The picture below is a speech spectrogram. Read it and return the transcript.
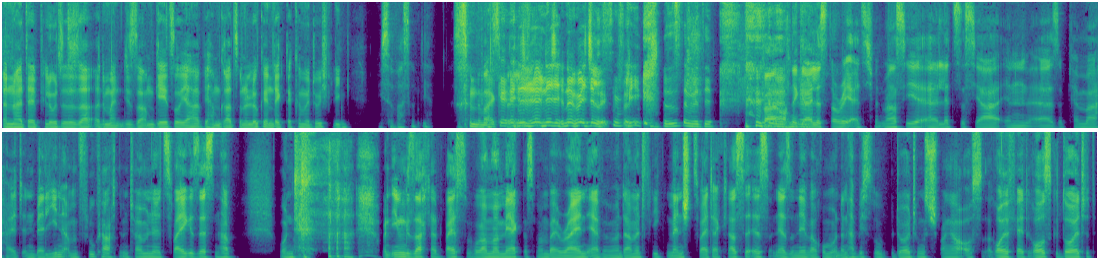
Dann hat der Pilot so, also meinten die so am Gate so, ja, wir haben gerade so eine Lücke entdeckt, da können wir durchfliegen. Ich so, was habt ihr? So eine Macke. Ich will nicht in irgendwelche Lücken fliegen. Was ist denn mit dir? War auch eine geile Story, als ich mit Marci äh, letztes Jahr im äh, September halt in Berlin am Flughafen im Terminal 2 gesessen habe und, und ihm gesagt hat, weißt du, woran man merkt, dass man bei Ryanair, wenn man damit fliegt, ein Mensch zweiter Klasse ist? Und er so, nee, warum? Und dann habe ich so bedeutungsschwanger aus Rollfeld rausgedeutet,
